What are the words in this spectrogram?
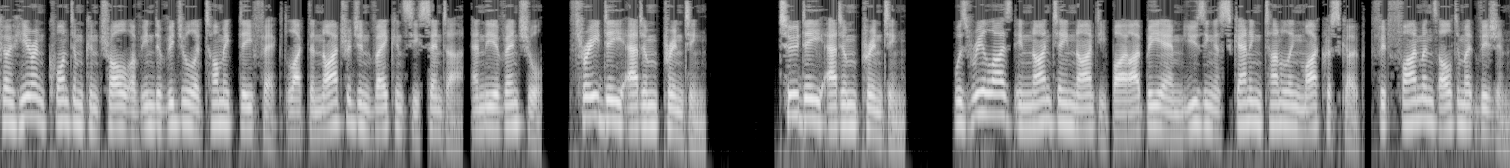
Coherent quantum control of individual atomic defect like the nitrogen vacancy center, and the eventual 3D atom printing 2D atom printing was realized in 1990 by IBM using a scanning tunneling microscope, fit Feynman's ultimate vision.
